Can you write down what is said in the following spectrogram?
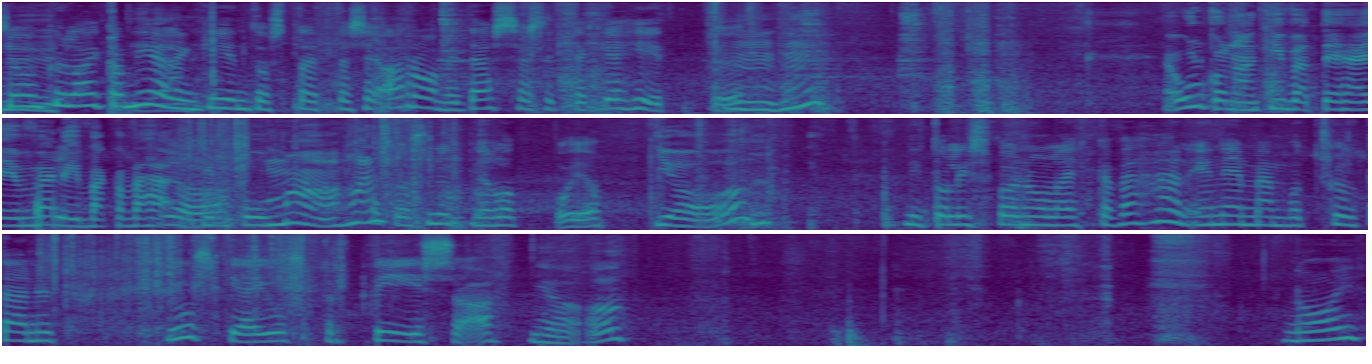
Se on kyllä aika mielenkiintoista, että se aromi tässä sitten kehittyy. Mm-hmm. Ja ulkona on kiva tehdä jo väliin, vaikka vähän Joo. tippuu maahan. Katos, nyt ne loppui jo. Joo. Niitä olisi voinut olla ehkä vähän enemmän, mutta kyllä tämä nyt just ja just piisaa. Joo. Noin.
